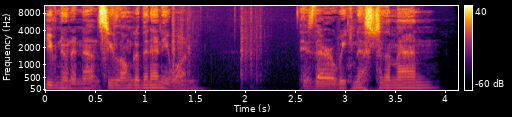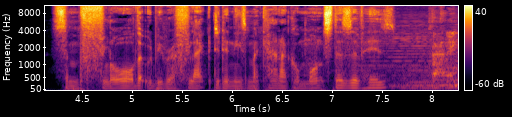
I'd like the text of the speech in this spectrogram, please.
You've known Anansi longer than anyone. Is there a weakness to the man? Some flaw that would be reflected in these mechanical monsters of his? Planning?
